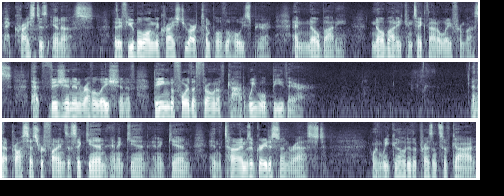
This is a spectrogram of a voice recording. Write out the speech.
that Christ is in us. That if you belong to Christ, you are a temple of the Holy Spirit. And nobody, nobody can take that away from us. That vision and revelation of being before the throne of God, we will be there. And that process refines us again and again and again in the times of greatest unrest. When we go to the presence of God,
